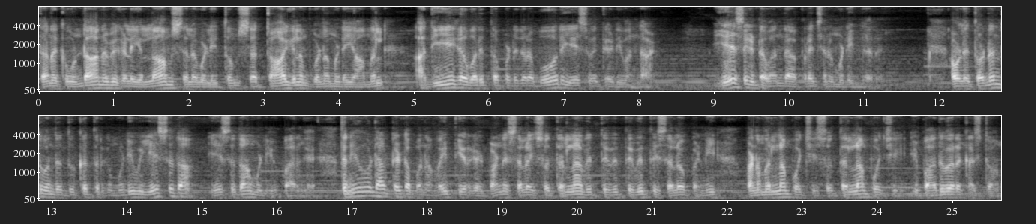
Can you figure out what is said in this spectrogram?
தனக்கு உண்டானவைகளை எல்லாம் செலவழித்தும் சற்றாகிலும் குணமடையாமல் அதிக வருத்தப்படுகிற போது இயேசுவை தேடி வந்தாள். இயேசு கிட்ட வந்தா பிரச்சனை முடிந்தது. அவளை தொடர்ந்து வந்த துக்கத்திற்கு முடிவு இயேசுதான் இயேசுதான் முடிவு. பாருங்க எத்தனையோ டாக்டர்கிட்ட போன வைத்தியர்கள் பண செலவு சொத்தெல்லாம் வித்து வித்து வித்து செலவு பண்ணி பணமெல்லாம் போச்சு சொத்தெல்லாம் போச்சு. இப்போ அது வேற கஷ்டம்.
